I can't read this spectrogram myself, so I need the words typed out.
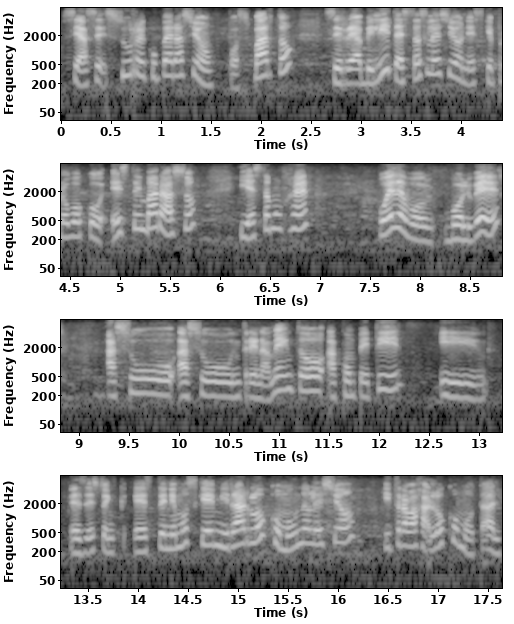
se hace su recuperación postparto, se rehabilita estas lesiones que provocó este embarazo y esta mujer puede vol- volver a su, a su entrenamiento, a competir y es esto, es, tenemos que mirarlo como una lesión y trabajarlo como tal.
